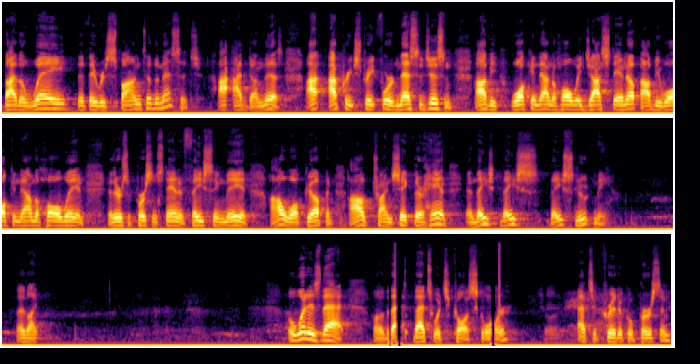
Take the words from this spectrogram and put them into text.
by the way that they respond to the message. I, have done this. I, I, preach straightforward messages, and I'll be walking down the hallway. Josh, stand up. I'll be walking down the hallway, and, and there's a person standing facing me, and I'll walk up and I'll try and shake their hand, and they, they, they snoot me. They're like, well, what is that? Oh, that, that's what you call a scorner. That's a critical person.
